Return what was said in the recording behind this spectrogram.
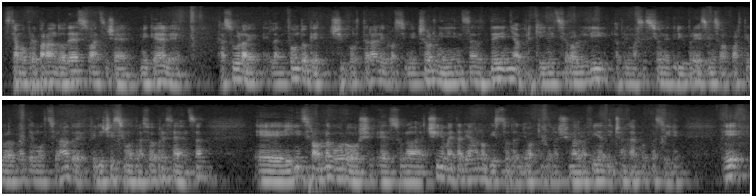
stiamo preparando adesso, anzi c'è Michele Casula in fondo che ci porterà nei prossimi giorni in Sardegna perché inizierò lì la prima sessione di riprese, mi sono particolarmente emozionato e felicissimo della sua presenza e inizierò un lavoro eh, sul cinema italiano visto dagli occhi della scenografia di Giancarlo Basili e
